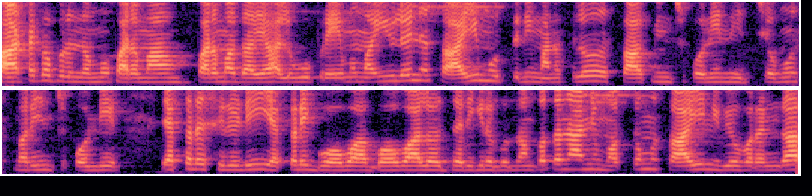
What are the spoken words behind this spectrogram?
పాఠక బృందము పరమ పరమదయాలు ప్రేమమయులైన సాయిమూర్తిని మనసులో స్థాపించుకొని నిత్యము స్మరించుకోండి. ఎక్కడ షిరిడి ఎక్కడి గోవా గోవాలో జరిగిన దొంగతనాన్ని మొత్తము సాయిని వివరంగా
